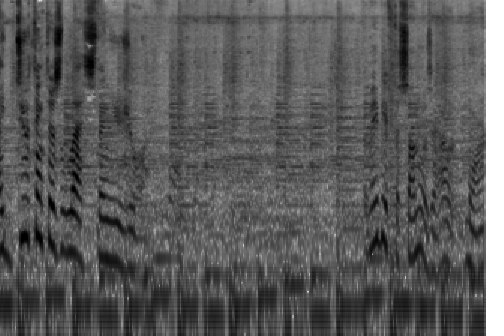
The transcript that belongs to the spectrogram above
I do think there's less than usual. But maybe if the sun was out more.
